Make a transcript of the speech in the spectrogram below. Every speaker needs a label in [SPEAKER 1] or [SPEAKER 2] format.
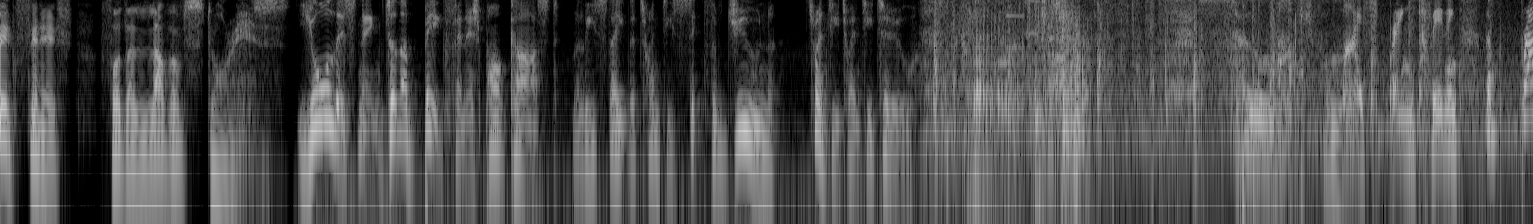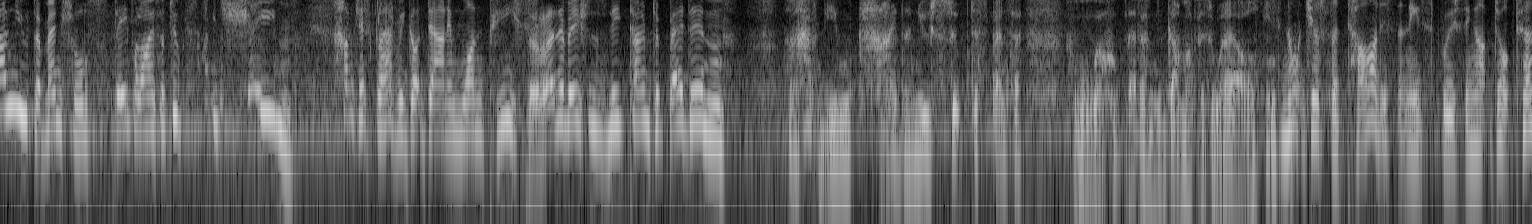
[SPEAKER 1] Big Finish for the love of stories.
[SPEAKER 2] You're listening to the Big Finish podcast. Release date the 26th of June, 2022.
[SPEAKER 3] So much for my spring cleaning. The brand new dimensional stabilizer, too. I mean, shame.
[SPEAKER 4] I'm just glad we got down in one piece.
[SPEAKER 3] The renovations need time to bed in. I haven't even tried the new soup dispenser. Oh, I hope that doesn't gum up as well.
[SPEAKER 4] It's not just the TARDIS that needs sprucing up, Doctor.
